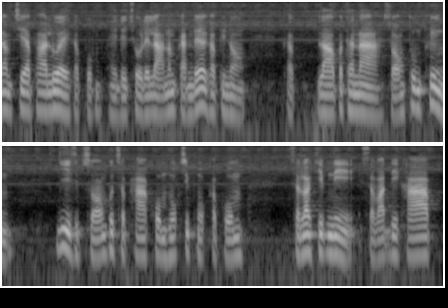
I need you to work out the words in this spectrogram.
น้ำเชียร์พารวยครับผมให้ได้โชว์ได้ลาวน้ำกันเด้อครับพี่น้องกับลาวพัฒนาสองทุ่มครึ่ง 22 พฤษภาคม 66 ครับผมสำหรับคลิปนี้ สวัสดีครับ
